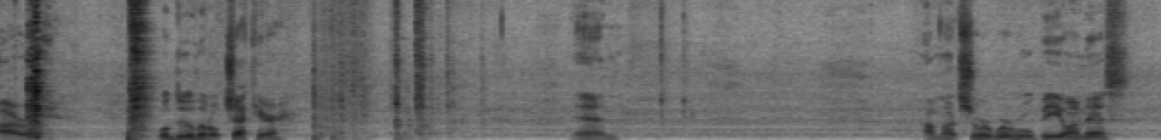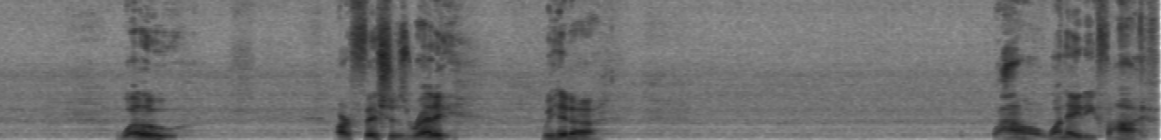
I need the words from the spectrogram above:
All right. We'll do a little check here. And I'm not sure where we'll be on this. Whoa our fish is ready. We hit a, wow, 185.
